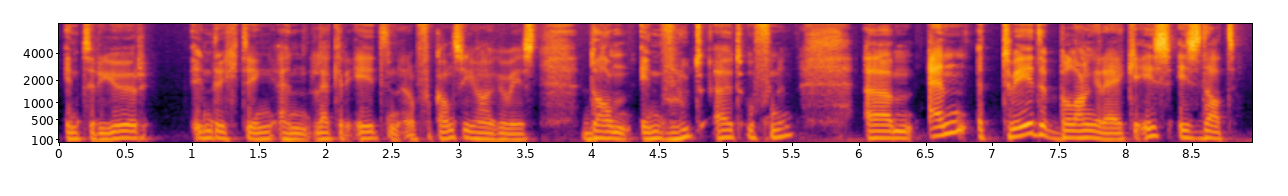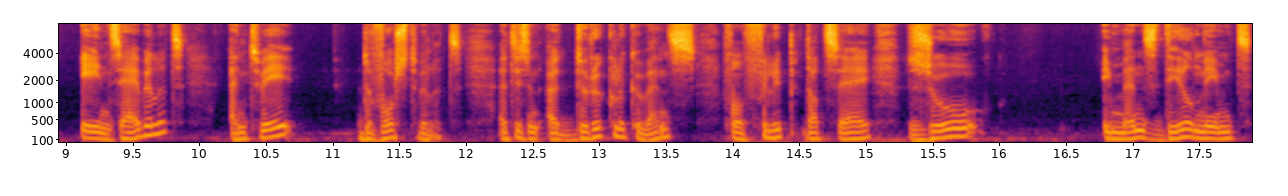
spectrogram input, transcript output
interieur, inrichting en lekker eten en op vakantie gaan geweest dan invloed uitoefenen. Um, en het tweede belangrijke is, is dat één, zij wil het. En twee, de vorst wil het. Het is een uitdrukkelijke wens van Filip dat zij zo immens deelneemt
